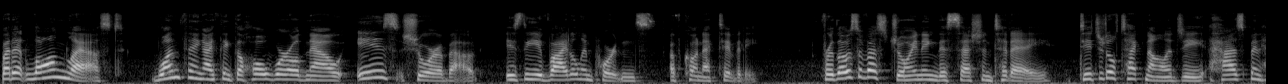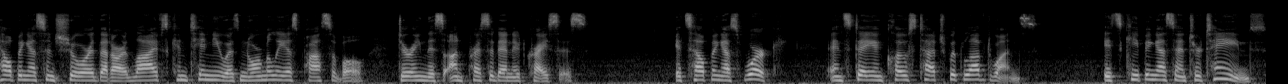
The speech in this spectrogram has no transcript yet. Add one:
But at long last, one thing I think the whole world now is sure about is the vital importance of connectivity. For those of us joining this session today, digital technology has been helping us ensure that our lives continue as normally as possible during this unprecedented crisis. It's helping us work and stay in close touch with loved ones. It's keeping us entertained,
